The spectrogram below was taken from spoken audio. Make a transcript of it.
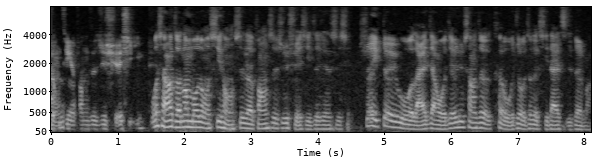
统性的方式去学习，我想要找到某种系统式的方式去学习这件事情。所以对于我来讲，我今天去上这个课，我就有这个期待值，对吗？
